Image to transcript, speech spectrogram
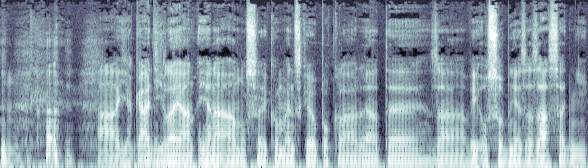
hmm. A jaká díla Jan, Jana Amose Komenského pokládáte za vy osobně za zásadní?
